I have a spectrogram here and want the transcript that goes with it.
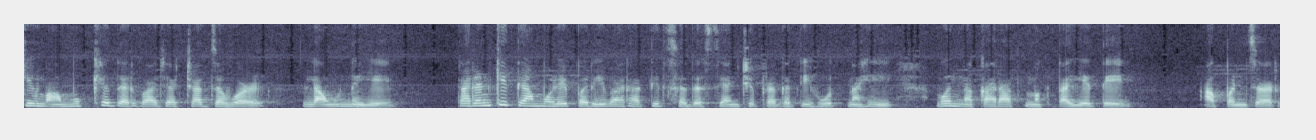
किंवा मुख्य दरवाजाच्या जवळ लावू नये. कारण की त्यामुळे परिवारातील सदस्यांची प्रगती होत नाही व नकारात्मकता येते. आपण जर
